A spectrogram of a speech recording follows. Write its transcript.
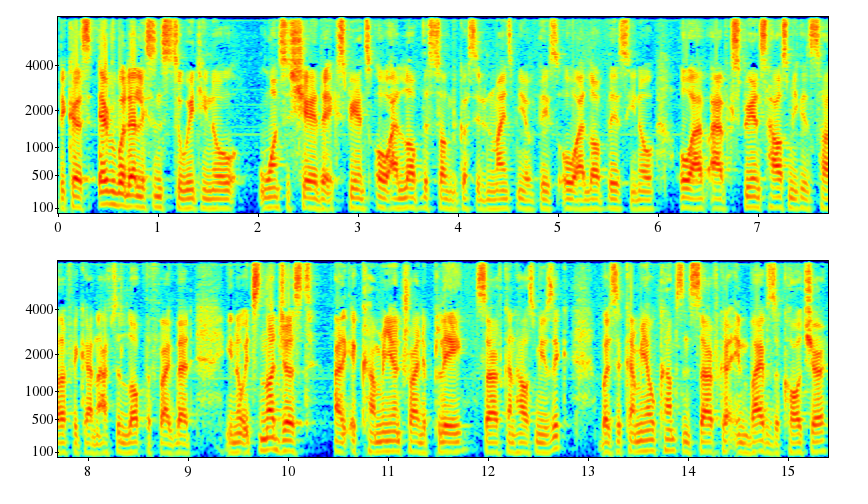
because everybody that listens to it, you know, wants to share the experience. Oh, I love this song because it reminds me of this. Oh, I love this, you know. Oh, I've, I've experienced house music in South Africa and I absolutely love the fact that, you know, it's not just a, a Cameroonian trying to play South African house music, but it's a Cameroonian who comes in South Africa, imbibes the culture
